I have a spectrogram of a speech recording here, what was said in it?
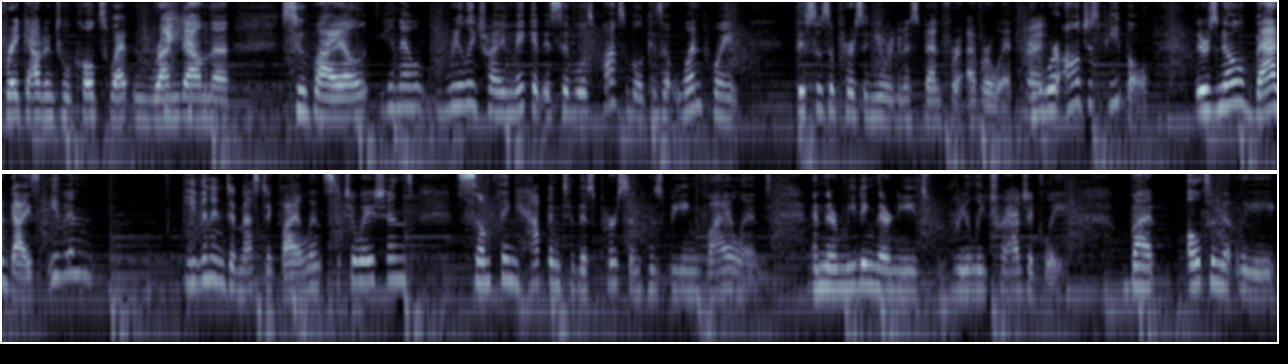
break out into a cold sweat and run down the soup aisle. You know, really try and make it as civil as possible because at one point this was a person you were going to spend forever with. Right. And we're all just people. There's no bad guys. Even even in domestic violence situations, something happened to this person who's being violent and they're meeting their needs really tragically. But ultimately,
